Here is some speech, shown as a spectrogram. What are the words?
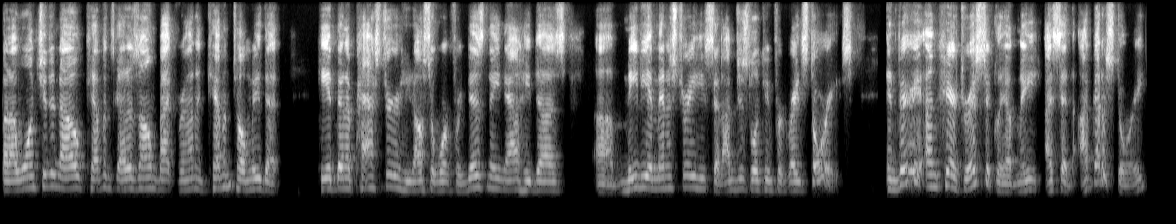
But I want you to know Kevin's got his own background. And Kevin told me that he had been a pastor. He'd also worked for Disney. Now he does uh, media ministry. He said, I'm just looking for great stories. And very uncharacteristically of me, I said, I've got a story.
